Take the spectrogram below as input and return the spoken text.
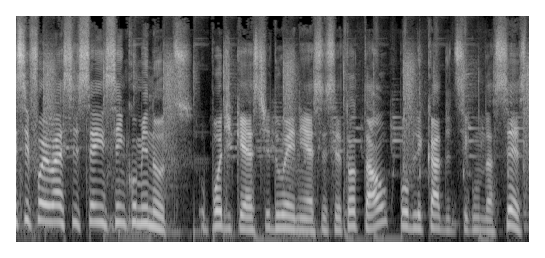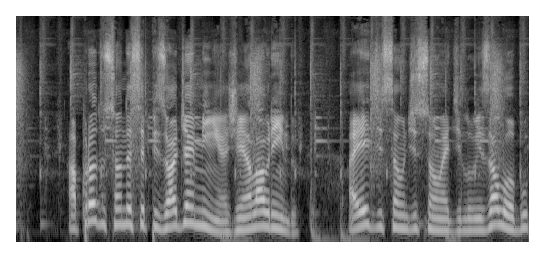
Esse foi o SC em 5 minutos, o podcast do NSC Total, publicado de segunda a sexta. A produção desse episódio é minha, Jean Laurindo. A edição de som é de Luísa Lobo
